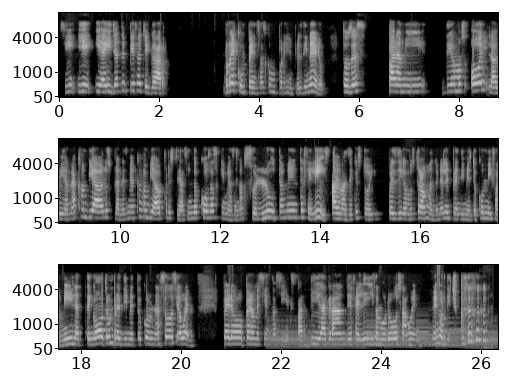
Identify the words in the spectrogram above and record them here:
¿sí? Y, y ahí ya te empieza a llegar recompensas como por ejemplo el dinero. Entonces, para mí, digamos, hoy la vida me ha cambiado, los planes me han cambiado, pero estoy haciendo cosas que me hacen absolutamente feliz. Además de que estoy, pues, digamos, trabajando en el emprendimiento con mi familia, tengo otro emprendimiento con una socia, bueno, pero, pero me siento así, expandida, grande, feliz, amorosa, bueno, mejor dicho.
